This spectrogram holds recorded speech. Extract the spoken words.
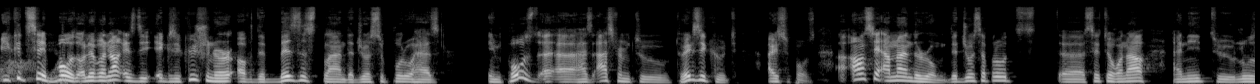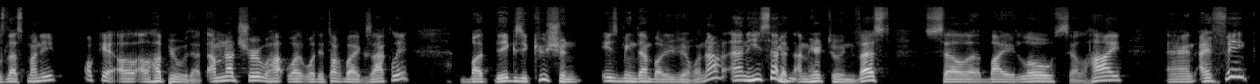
you could say both. Olivier Renard is the executioner of the business plan that Joey Saputo has imposed, uh, uh, has asked him to to execute. I suppose. Uh, honestly, I'm not in the room. Did Joey Saputo uh, say to Renard, "I need to lose less money"? Okay, I'll, I'll help you with that. I'm not sure what, what they talk about exactly, but the execution is being done by Olivier Renard, and he said it. I'm here to invest sell uh, buy low, sell high. And I think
